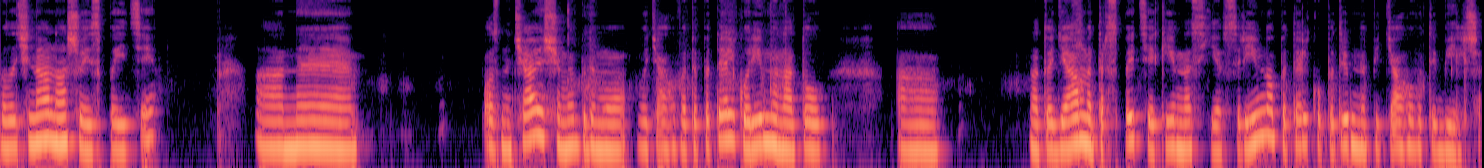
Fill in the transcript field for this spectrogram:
величина нашої спиці не означає, що ми будемо витягувати петельку рівно на ту, на той діаметр спиці, який в нас є. Все рівно петельку потрібно підтягувати більше.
